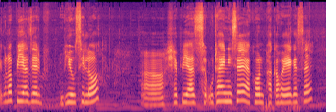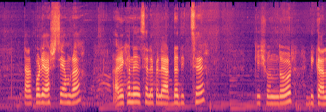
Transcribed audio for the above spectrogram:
এগুলো পেঁয়াজের ভিউ ছিল। সে পেঁয়াজ উঠাই নিছে, এখন ফাঁকা হয়ে গেছে। তারপরে আসছি আমরা। আর এখানে ছেলেপেলে আড্ডা দিচ্ছে। কি সুন্দর। বিকাল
